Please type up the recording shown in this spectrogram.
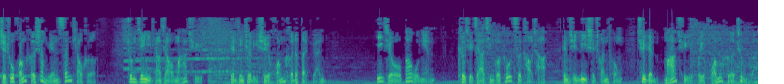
指出黄河上源三条河，中间一条叫马曲。认定这里是黄河的本源。一九八五年，科学家经过多次考察，根据历史传统，确认马曲为黄河正源。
